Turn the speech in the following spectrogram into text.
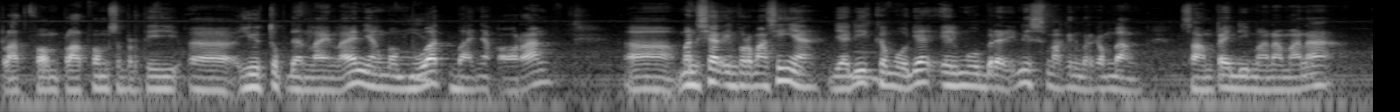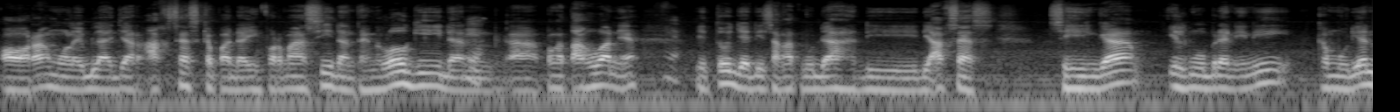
platform-platform seperti uh, YouTube dan lain-lain yang membuat banyak orang uh, men-share informasinya. Jadi Hmm. kemudian ilmu brand ini semakin berkembang sampai di mana-mana orang mulai belajar akses kepada informasi dan teknologi dan uh, pengetahuan ya. Ya. Itu jadi sangat mudah di diakses. Sehingga ilmu brand ini kemudian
